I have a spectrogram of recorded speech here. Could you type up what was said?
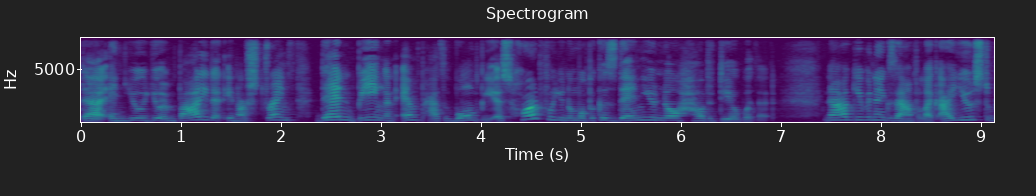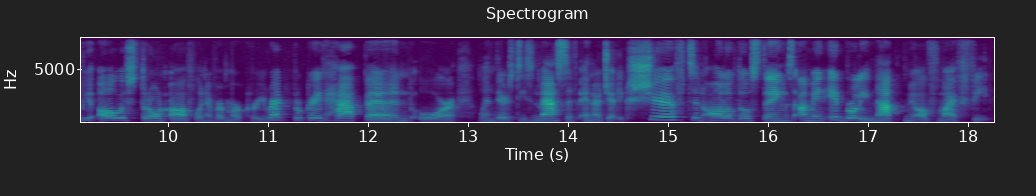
that and you you embody that inner strength, then being an empath won't be as hard for you no more because then you know how to deal with it. Now, I'll give you an example. Like, I used to be always thrown off whenever Mercury retrograde happened or when there's these massive energetic shifts and all of those things. I mean, it really knocked me off my feet.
